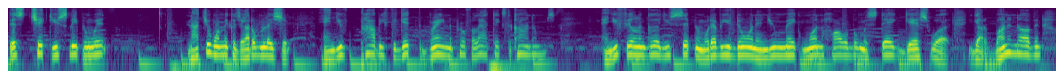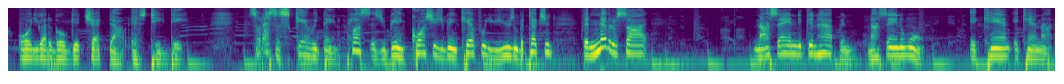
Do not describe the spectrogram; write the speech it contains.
This chick you sleeping with, not your woman, because you got a relationship, and you probably forget to bring the prophylactics, the condoms, and you feeling good, you sipping whatever you're doing, and you make one horrible mistake, guess what? You got a bun in the oven, or you got to go get checked out, STD. So that's a scary thing. The plus is you being cautious, you're being careful, you're using protection. The negative side, not saying it can happen, not saying it won't. It can, it cannot.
